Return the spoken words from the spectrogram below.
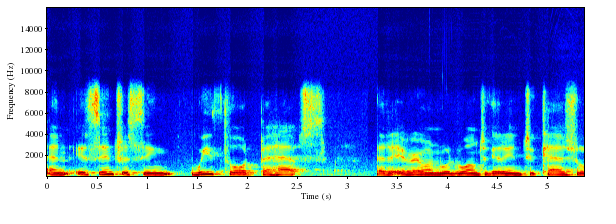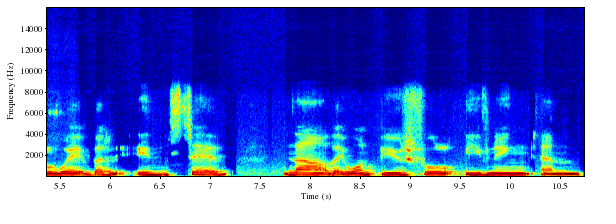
and it's interesting, we thought perhaps that everyone would want to get into casual wear, but instead, now they want beautiful evening and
